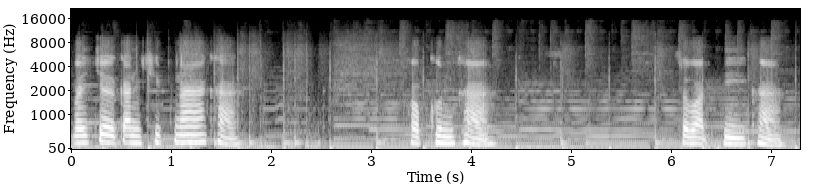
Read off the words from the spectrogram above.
ไว้เจอกันคลิปหน้าค่ะ ขอบคุณค่ะ สวัสดีค่ะ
